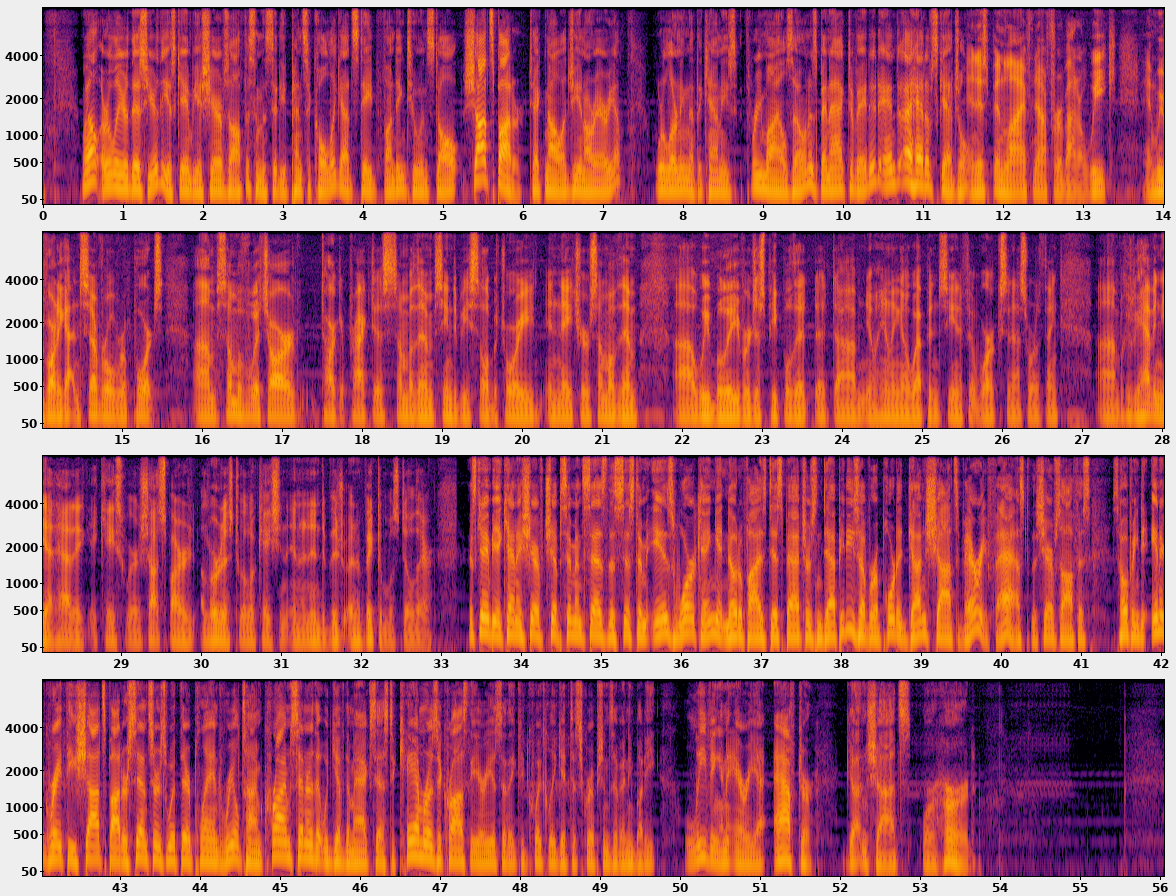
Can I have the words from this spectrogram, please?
Well, earlier this year, the Escambia Sheriff's Office in the city of Pensacola got state funding to install ShotSpotter technology in our area. We're learning that the county's three mile zone has been activated and ahead of schedule. And it's been live now for about a week, and we've already gotten several reports, um, some of which are target practice. Some of them seem to be celebratory in nature. Some of them uh, we believe are just people that, that um, you know, handling a weapon, seeing if it works and that sort of thing. Um, because we haven't yet had a, a case where a shot spotter alerted us to a location and an individual and a victim was still there. Escambia County Sheriff Chip Simmons says the system is working. It notifies dispatchers and deputies of reported gunshots very fast. The sheriff's office is hoping to integrate these shot spotter sensors with their planned real time crime center that would give them access to cameras across the area so they could quickly get descriptions of anybody leaving an area after gunshots were heard.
